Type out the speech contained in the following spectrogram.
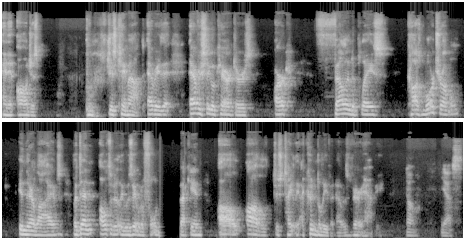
and it all just just came out. Every every single character's arc fell into place, caused more trouble in their lives, but then ultimately was able to fold back in all all just tightly. I couldn't believe it. I was very happy. Oh, yes,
